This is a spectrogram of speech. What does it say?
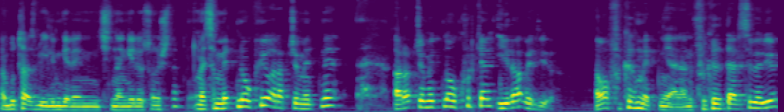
Hani bu tarz bir ilim geleneğinin içinden geliyor sonuçta. Mesela metni okuyor Arapça metni. Arapça metni okurken irab ediyor. Ama fıkıh metni yani. Hani fıkıh dersi veriyor.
